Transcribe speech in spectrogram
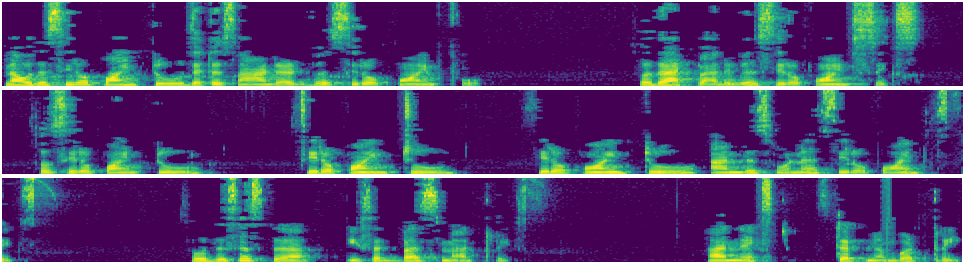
Now the 0.2 that is added with 0.4. So that value is 0.6. So 0.2, 0.2, 0.2 and this one is 0.6. So this is the Z bus matrix. And next step number 3.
